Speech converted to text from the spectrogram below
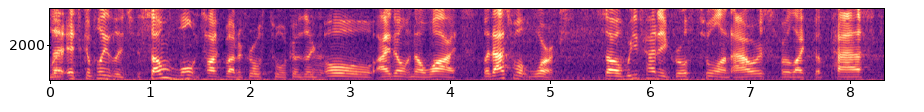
that- it's completely legit. Some won't talk about a growth tool because like oh I don't know why. But that's what works. So we've had a growth tool on ours for like the past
